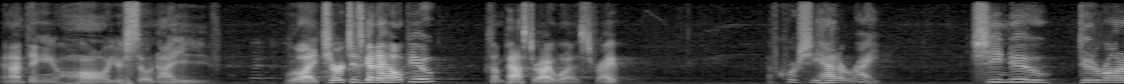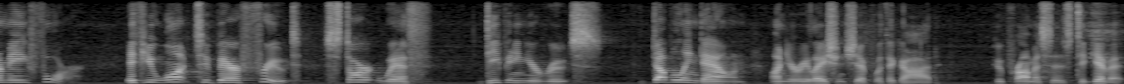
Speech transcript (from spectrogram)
And I'm thinking, oh, you're so naive. Like, church is going to help you? Some pastor I was, right? Of course, she had it right. She knew Deuteronomy 4. If you want to bear fruit, start with deepening your roots, doubling down on your relationship with a God who promises to give it.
